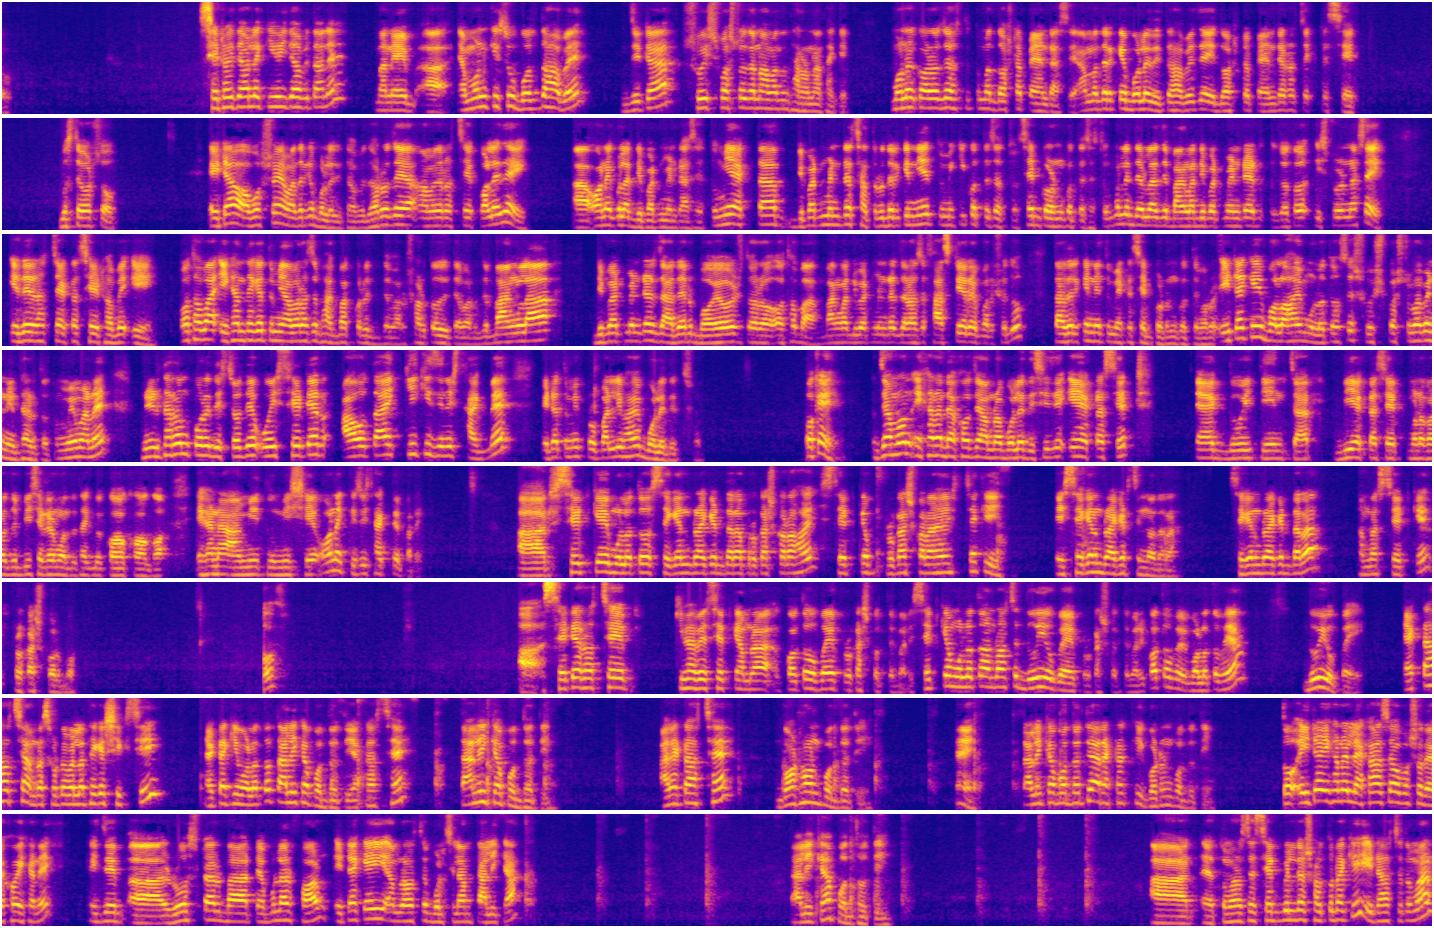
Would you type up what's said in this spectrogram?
সেট হইতে হলে কি হইতে হবে তাহলে? মানে এমন কিছু বলতে হবে যেটা সুস্পষ্ট যেন আমাদের ধারণা থাকে। মনে করো যে হচ্ছে তোমার দশটা প্যান্ট আছে। আমাদেরকে বলে দিতে হবে যে এই দশটা প্যান্টের হচ্ছে একটা সেট। বুঝতে পারছ? এটা অবশ্যই আমাদেরকে বলে দিতে হবে। ধরো যে আমাদের হচ্ছে কলেজে অনেকগুলা ডিপার্টমেন্ট আছে। তুমি একটা ডিপার্টমেন্টের ছাত্রদেরকে নিয়ে তুমি কি করতে চাচ্ছ? সেট গঠন করতে চাচ্ছ। বলে দেবলা যে বাংলা ডিপার্টমেন্টের যত স্টুডেন্ট আছে, এদের হচ্ছে একটা সেট হবে এ অথবা এখান থেকে তুমি আবার হচ্ছে ভাগ ভাগ করে দিতে পারো, শর্ত দিতে পারো যে বাংলা ডিপার্টমেন্টের যাদের বয়স ধরো অথবা বাংলা ডিপার্টমেন্টের যারা হচ্ছে ফার্স্ট ইয়ারে পড়ে শুধু, তাদেরকে নিয়ে তুমি একটা সেট গঠন করতে পারো। এটাকেই বলা হয় মূলত হচ্ছে সুস্পষ্টভাবে নির্ধারিত। তুমি মানে নির্ধারণ করে দিচ্ছ যে ওই সেটের আওতায় কি কি জিনিস থাকবে, এটা তুমি প্রপারলি ভাবে বলে দিচ্ছ। ওকে যেমন এখানে দেখো যে আমরা বলে দিছি যে এ একটা সেট এক, দুই, তিন, চার, বি একটা সেট মনে করো যে বি সেটের মধ্যে থাকবে ক, খ, গ। এখানে আমি, তুমি, সে অনেক কিছুই থাকতে পারে। আর সেটকে মূলত সেকেন্ড ব্র্যাকেট দ্বারা প্রকাশ করা হয়। সেটকে প্রকাশ করা হয়েছে কি? এই সেকেন্ড ব্র্যাকেট চিহ্ন দ্বারা। সেকেন্ড ব্র্যাকেট দ্বারা আমরা সেটকে প্রকাশ করব। সেটের হচ্ছে কীভাবে সেটকে আমরা কত উপায়ে প্রকাশ করতে পারি? সেটকে মূলত আমরা হচ্ছে দুই উপায়ে প্রকাশ করতে পারি। কত উপায়ে বলো তো ভাইয়া? দুই উপায়ে। একটা হচ্ছে আমরা ছোটবেলা থেকে শিখছি একটা কি বলতো? তালিকা পদ্ধতি। একটা হচ্ছে তালিকা পদ্ধতি। আর একটা হচ্ছে গঠন পদ্ধতি। হ্যাঁ তালিকা পদ্ধতি আর একটা কি? গঠন পদ্ধতি। তো এইটা এখানে লেখা আছে অবশ্য দেখো এখানে। এই যে রোস্টার বা টেবুলার ফর্ম এটাকেই আমরা হচ্ছে বলছিলাম তালিকা। তালিকা পদ্ধতি। আর তোমার হচ্ছে সেট বিল্ডার শর্তটা কি? এটা হচ্ছে তোমার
